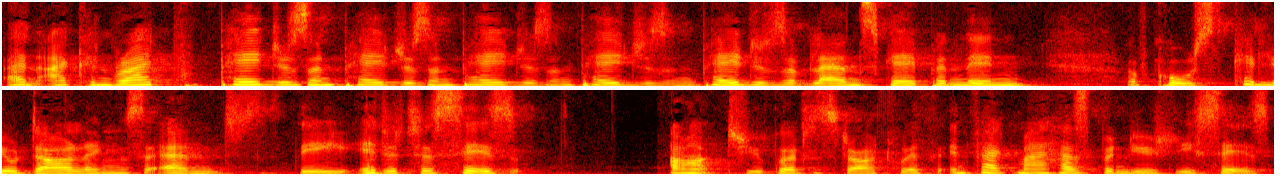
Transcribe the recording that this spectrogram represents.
And I can write pages and pages and pages and pages and pages of landscape, and then, of course, kill your darlings. And the editor says, Art, you've got to start with. In fact, my husband usually says,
